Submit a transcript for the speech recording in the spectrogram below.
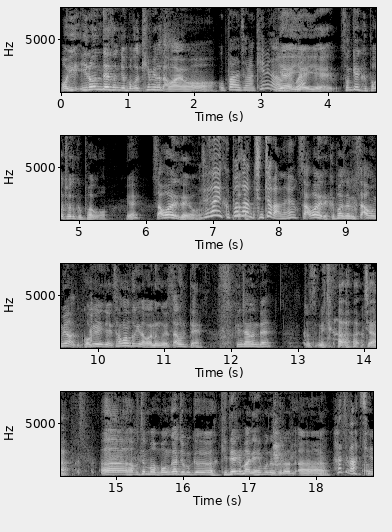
어, 이, 런 데서 이제 뭐가 케미가 나와요. 오빠랑 저랑 케미가 예, 나온다고요? 예, 예. 성격이 급하고 저도 급하고. 예? 싸워야 돼요. 세상에 급한 사람 진짜 많아요. 싸워야 돼. 급한 사람이 싸우면 거기에 이제 상황극이 나오는 거예요. 싸울 때. 괜찮은데? 좋습니다. 자, 어, 아무튼 뭐 뭔가 좀 그 기대를 많이 해보는 그런 어, 하지 마세요.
